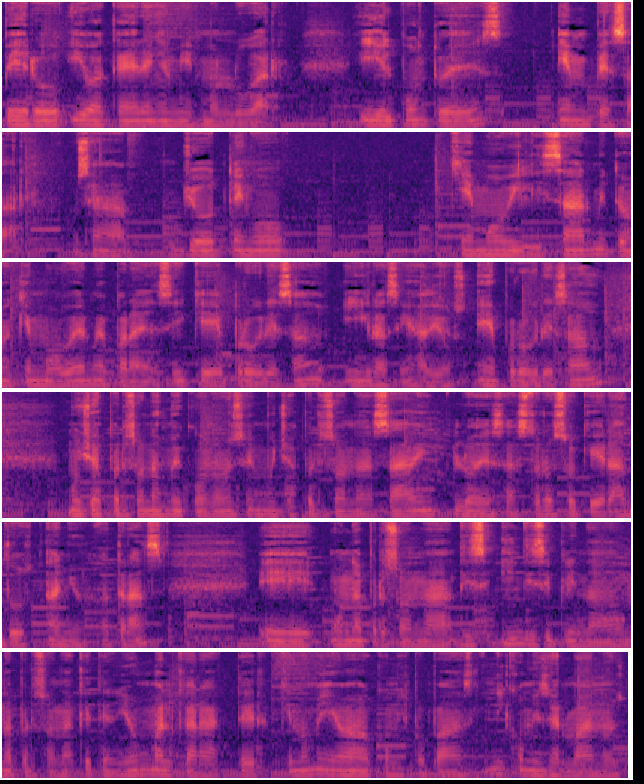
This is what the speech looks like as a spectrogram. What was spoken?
pero iba a caer en el mismo lugar. Y el punto es empezar. O sea, yo tengo que movilizarme, tengo que moverme para decir que he progresado y gracias a Dios he progresado. Muchas personas me conocen, muchas personas saben lo desastroso que era dos años atrás. Eh, una persona indisciplinada, una persona que tenía un mal carácter, que no me llevaba con mis papás ni con mis hermanos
